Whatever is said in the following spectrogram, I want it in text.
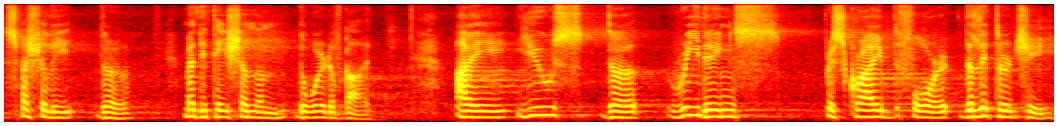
especially the meditation on the Word of God. I use the readings prescribed for the liturgy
